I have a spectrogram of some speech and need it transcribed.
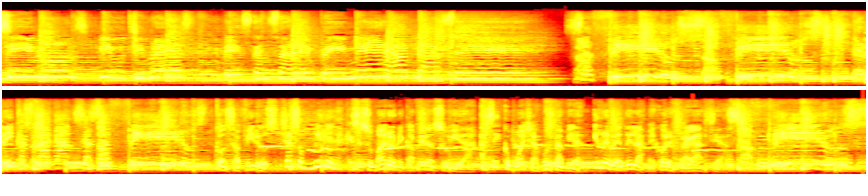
Simmons Beauty Rest descansa en primera clase. Zafirus, Zafirus, qué ricas fragancias Zafirus. Con Zafirus ya son miles las que se sumaron y cambiaron su vida, así como ellas vos también, y revendé las mejores fragancias. Zafirus,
